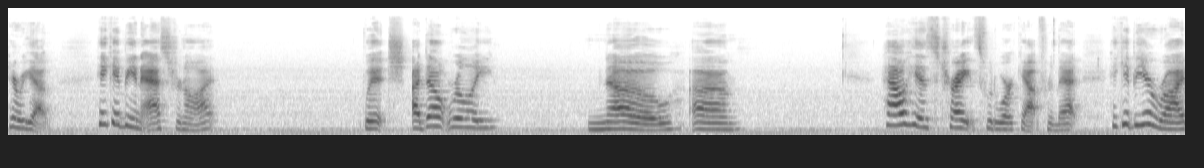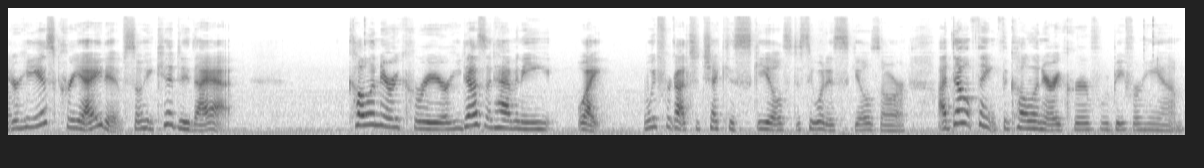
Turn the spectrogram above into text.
Here we go. He could be an astronaut, which I don't really know um, how his traits would work out for that. He could be a writer. He is creative, so he could do that. Culinary career. He doesn't have any. Wait, we forgot to check his skills to see what his skills are. I don't think the culinary career would be for him.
